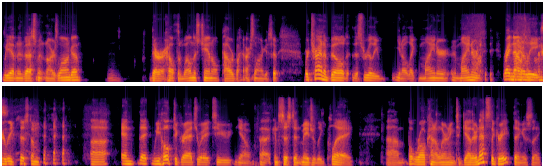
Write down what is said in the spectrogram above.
we have an investment in ars longa mm. they're our health and wellness channel powered by ars longa so we're trying to build this really you know like minor minor right now minor, league. minor league system uh and that we hope to graduate to you know uh, consistent major league play um, but we're all kind of learning together and that's the great thing is like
